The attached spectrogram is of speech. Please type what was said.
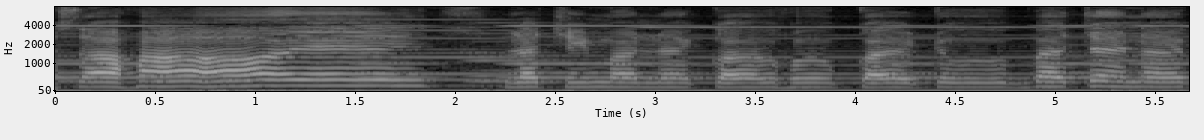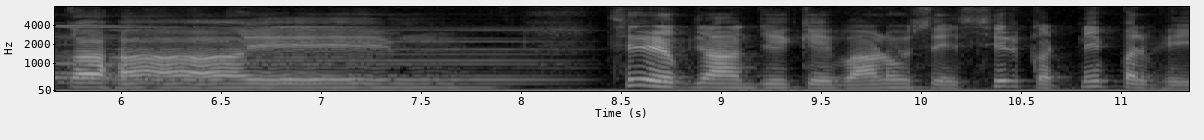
सहाय। लक्ष्मण कहु कटु बचन कहाए श्री रघुनाथ जी के बाणों से सिर कटने पर भी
